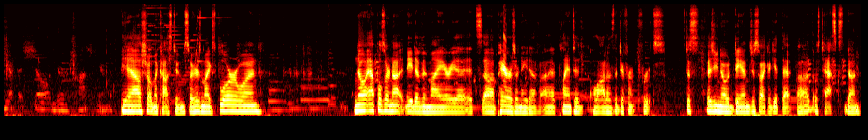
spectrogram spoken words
You have to show your costume. yeah, I'll show my costume. So here's my explorer one. No, apples are not native in my area. It's uh, pears are native. I planted a lot of the different fruits, just as you know, Dan, just so I could get that uh, those tasks done,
